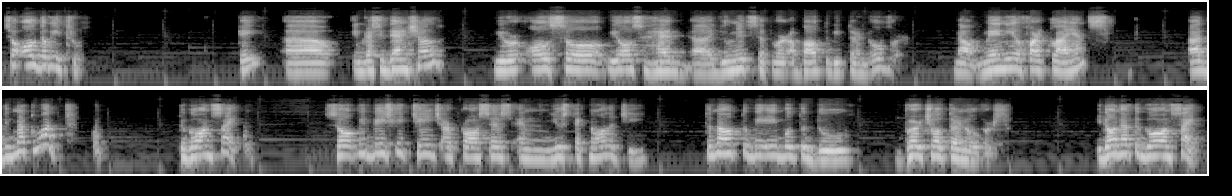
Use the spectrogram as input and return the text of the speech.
So all the way through. Okay. Uh, in residential, we were also we also had uh, units that were about to be turned over. Now, many of our clients uh, did not want to go on site. So we basically changed our process and use technology to now to be able to do virtual turnovers. You don't have to go on site.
